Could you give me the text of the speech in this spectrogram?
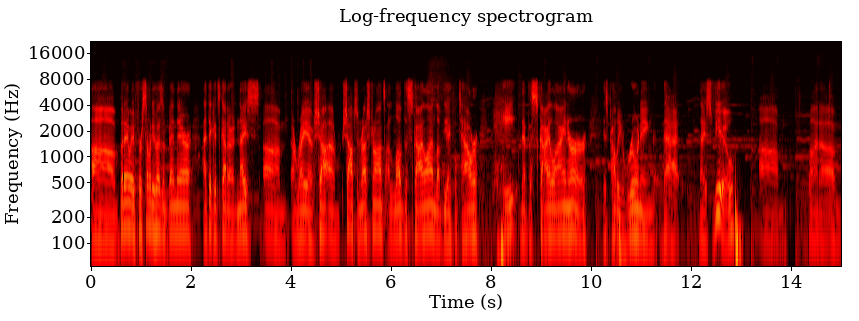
Uh, but anyway, for somebody who hasn't been there, I think it's got a nice um, array of uh, shops and restaurants. I love the skyline, love the Eiffel Tower. Hate that the Skyliner is probably ruining that nice view. Um, but um,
